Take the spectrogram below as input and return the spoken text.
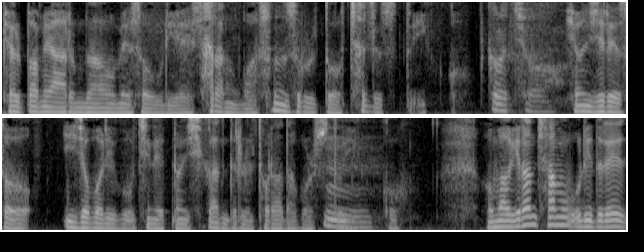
별밤의 아름다움에서 우리의 사랑과 순수를 또 찾을 수도 있고 그렇죠. 현실에서 잊어버리고 지냈던 시간들을 돌아다 볼 수도 음. 있고 음악이란 참 우리들의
